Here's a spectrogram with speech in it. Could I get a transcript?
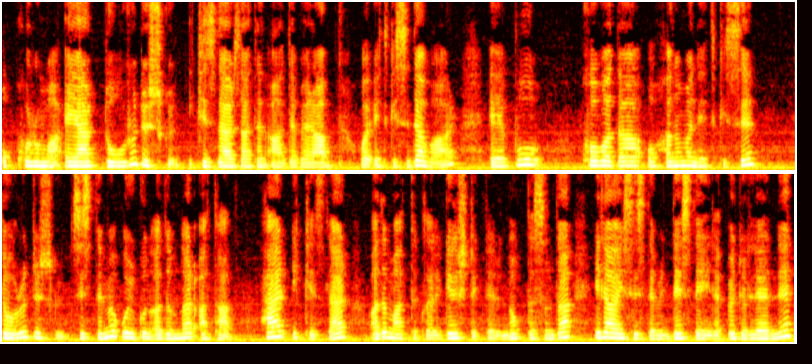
o koruma eğer doğru düzgün ikizler zaten Aldebaran o etkisi de var. E, bu kovada o hanımın etkisi doğru düzgün sisteme uygun adımlar atan her ikizler adım attıkları, geliştikleri noktasında ilahi sistemin desteğiyle ödüllerini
